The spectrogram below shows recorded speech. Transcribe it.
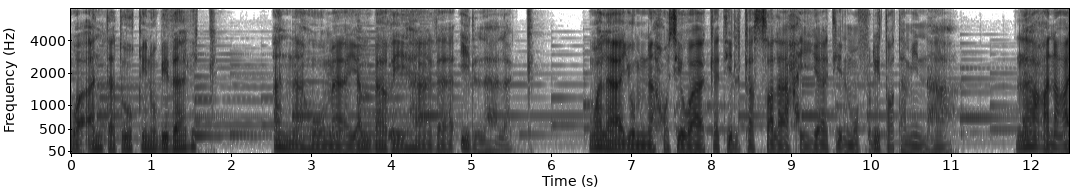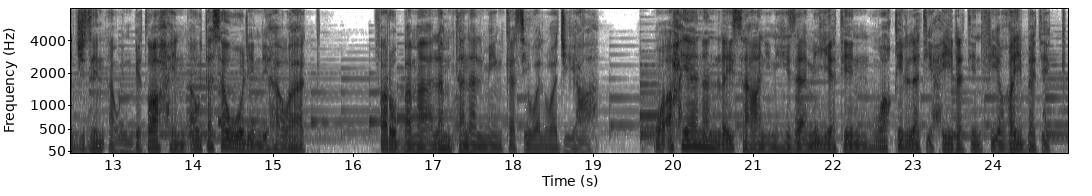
وأنت توقن بذلك أنه ما ينبغي هذا إلا لك. ولا يمنح سواك تلك الصلاحيات المفرطة منها. لا عن عجز أو انبطاح أو تسول لهواك فربما لم تنل منك سوى الوجيعة. واحيانا ليس عن انهزامية وقلة حيلة في غيبتك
